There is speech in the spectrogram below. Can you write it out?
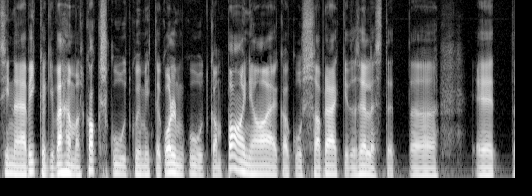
sinna jääb ikkagi vähemalt kaks kuud, kui mitte kolm kuud kampaaniaaega, kus saab rääkida sellest, et et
